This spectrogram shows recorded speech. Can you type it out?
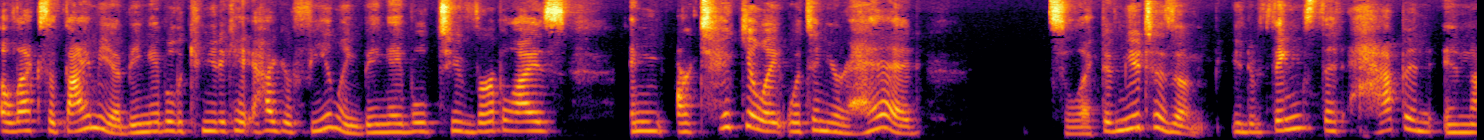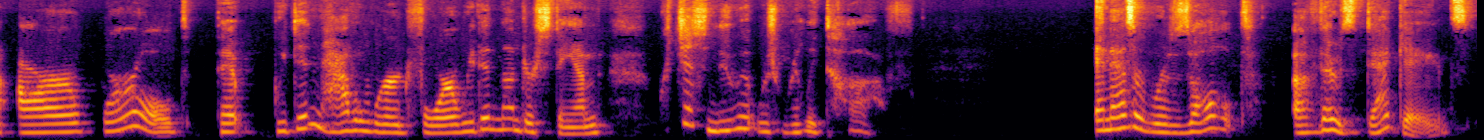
alexithymia, being able to communicate how you're feeling, being able to verbalize and articulate what's in your head, selective mutism, you know, things that happen in our world that we didn't have a word for, we didn't understand. We just knew it was really tough. And as a result of those decades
